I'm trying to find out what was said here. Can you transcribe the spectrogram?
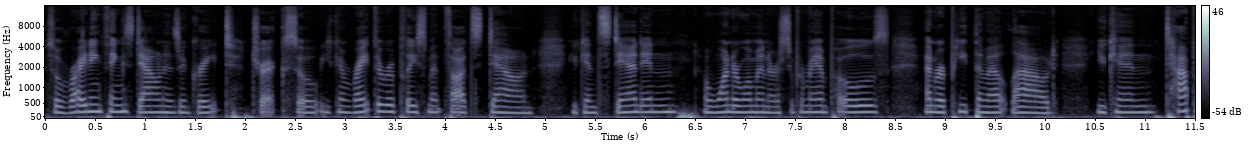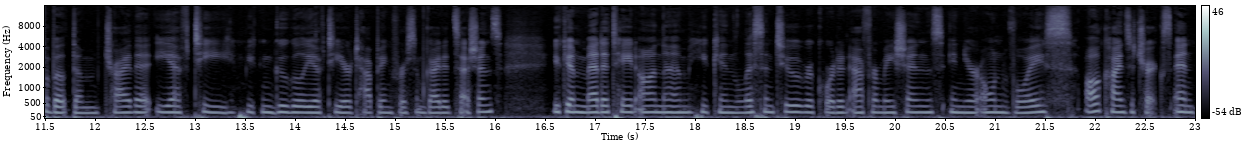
so writing things down is a great trick. So you can write the replacement thoughts down. You can stand in a Wonder Woman or Superman pose and repeat them out loud. You can tap about them. Try the EFT. You can Google EFT or tapping for some guided sessions. You can meditate on them. You can listen to recorded affirmations in your own voice. All kinds of tricks. And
